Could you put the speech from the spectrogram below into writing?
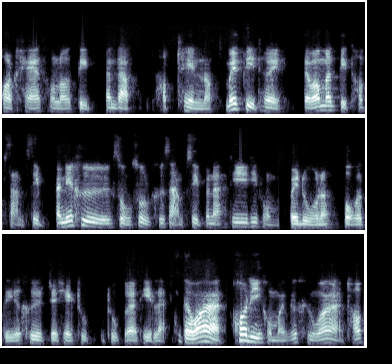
พอดแคสต์ของเราติดอันดับ ท็อป 10 เนาะไม่ติดเลยแต่ว่ามันติดท็อป 30 อันนี้คือสูงสุดคือ 30นะที่ที่ผมไปดูเนาะปกติก็คือจะเช็คทุกทุกอาทิตย์แหละ แต่ว่าข้อดีของมันก็คือว่าท็อป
